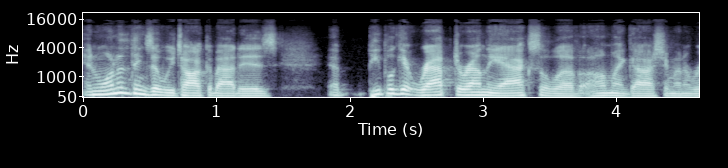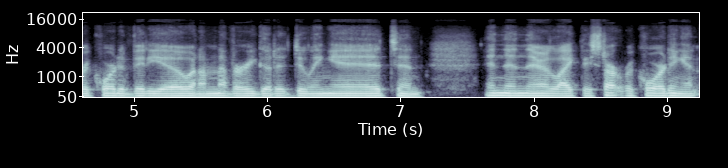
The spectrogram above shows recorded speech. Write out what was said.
and one of the things that we talk about is uh, people get wrapped around the axle of oh my gosh i'm going to record a video and i'm not very good at doing it and and then they're like they start recording and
